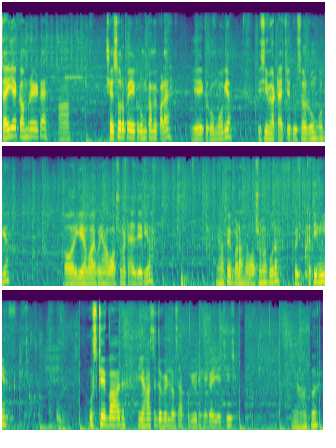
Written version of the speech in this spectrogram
सही है, कम रेट है। हाँ छः सौ रुपये एक रूम का हमें पड़ा है। ये एक रूम हो गया। इसी में अटैच ये दूसरा रूम हो गया। और ये हमारे को यहाँ वॉशरूम अटैच दे दिया। यहाँ पे बड़ा सा वॉशरूम है पूरा, कोई दिक्कत ही नहीं है। उसके बाद यहाँ से जो विंडो से आपको व्यू दिखेगा ये चीज़। यहाँ पर।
